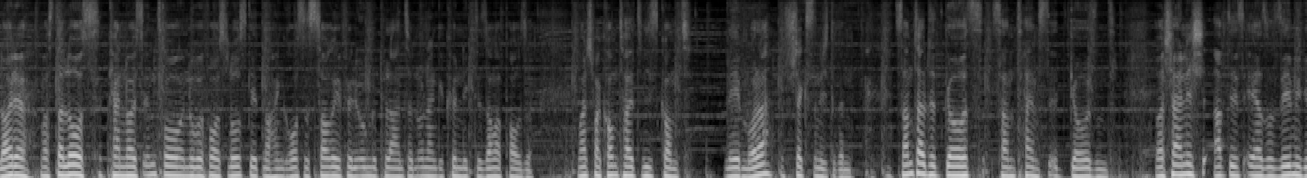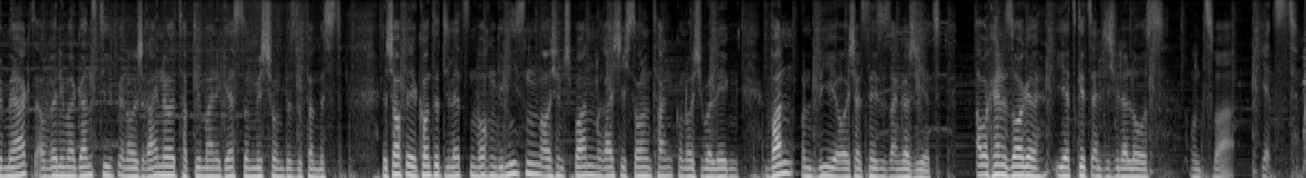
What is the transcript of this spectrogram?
Leute, was da los? Kein neues Intro, nur bevor es losgeht, noch ein großes Sorry für die ungeplante und unangekündigte Sommerpause. Manchmal kommt halt, wie es kommt. Leben, oder? Steckst du nicht drin. Sometimes it goes, sometimes it goesn't. Wahrscheinlich habt ihr es eher so semi gemerkt, aber wenn ihr mal ganz tief in euch reinhört, habt ihr meine Gäste und mich schon ein bisschen vermisst. Ich hoffe, ihr konntet die letzten Wochen genießen, euch entspannen, reichlich Sonne tanken und euch überlegen, wann und wie ihr euch als nächstes engagiert. Aber keine Sorge, jetzt geht's endlich wieder los. Und zwar jetzt.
